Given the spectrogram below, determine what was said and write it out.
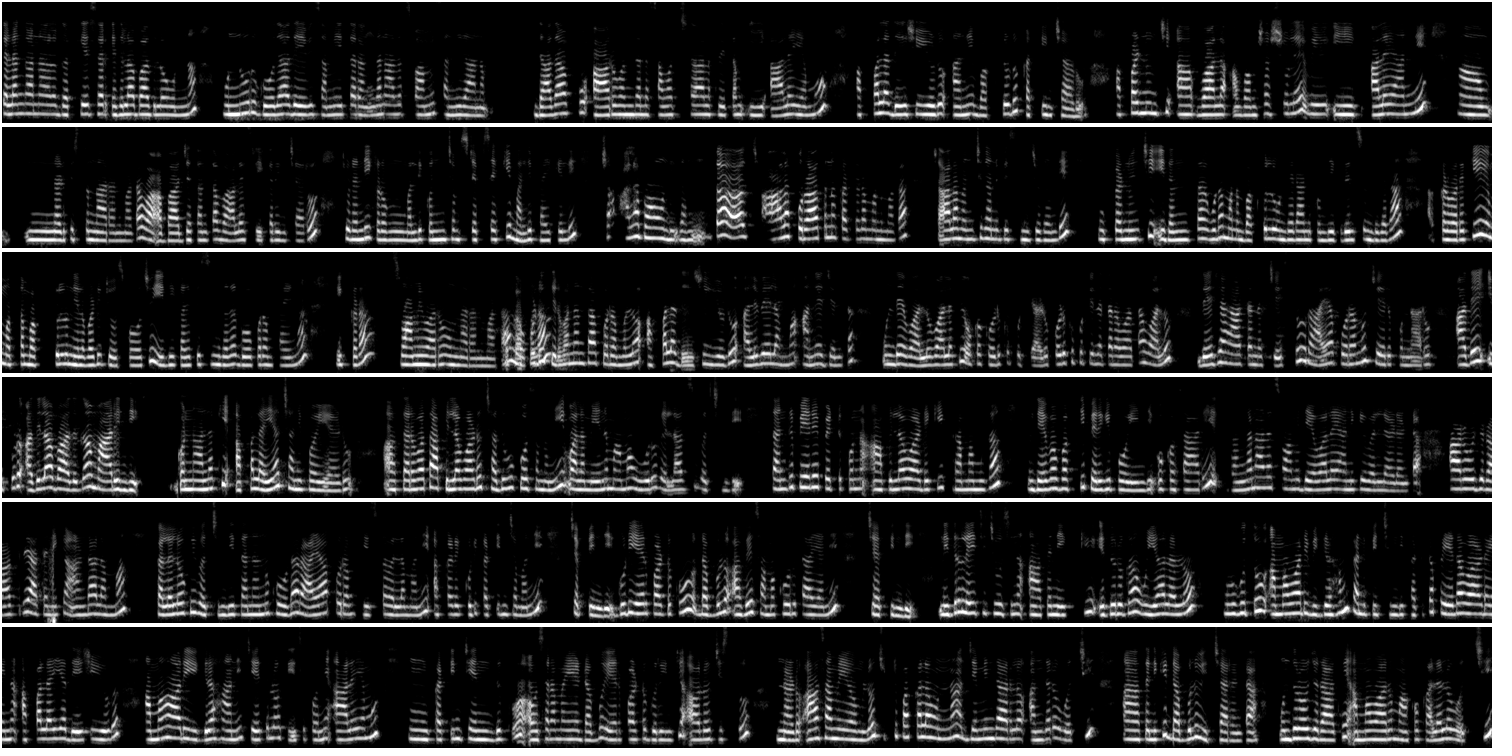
తెలంగాణ గట్కేసర్ ఎదిలాబాద్లో ఉన్న మున్నూరు గోదాదేవి సమేత రంగనాథ స్వామి సన్నిధానం. దాదాపు ఆరు వందల సంవత్సరాల క్రితం ఈ ఆలయము అప్పల దేశీయుడు అనే భక్తుడు కట్టించాడు. అప్పటి నుంచి ఆ వాళ్ళ వంశస్థులే ఈ ఆలయాన్ని నడిపిస్తున్నారనమాట ఆ బాధ్యత అంతా వాళ్ళే స్వీకరించారు. చూడండి ఇక్కడ మళ్ళీ కొంచెం స్టెప్స్ ఎక్కి మళ్ళీ పైకెళ్ళి చాలా బాగుంది. ఇదంతా చాలా పురాతన కట్టడం అన్నమాట. చాలా మంచిగా అనిపిస్తుంది చూడండి. ఇక్కడ నుంచి ఇదంతా కూడా మనం భక్తులు ఉండడానికి ఉంది. గ్రిల్స్ ఉంది కదా. అక్కడ వరకు మొత్తం భక్తులు నిలబడి చూసుకోవచ్చు. ఇది కనిపిస్తుంది కదా గోపురం పైన. ఇక్కడ స్వామివారు ఉన్నారనమాట అప్పుడు తిరువనంతపురంలో అప్పల దేశీయుడు అలివేలమ్మ అనే జంట ఉండేవాళ్ళు. వాళ్ళకి ఒక కొడుకు పుట్టాడు. కొడుకు పుట్టిన తర్వాత వాళ్ళు దేశహాటన చేస్తూ రాయాపురము చేరుకున్నారు. అదే ఇప్పుడు ఆదిలాబాద్గా మారింది. కొన్నాళ్ళకి అప్పలయ్య చనిపోయాడు. ఆ తర్వాత ఆ పిల్లవాడు చదువు కోసమని వాళ్ళ మేనమామ ఊరు వెళ్ళాల్సి వచ్చింది. తండ్రి పేరే పెట్టుకున్న ఆ పిల్లవాడికి క్రమంగా దేవభక్తి పెరిగిపోయింది. ఒకసారి రంగనాథ స్వామి దేవాలయానికి వెళ్ళాడంట. ఆ రోజు రాత్రి అతనికి ఆండాలమ్మ కలలోకి వచ్చింది. తనను కూడా రాయాపురం తీసుకువెళ్ళమని అక్కడ గుడి కట్టించమని చెప్పింది. గుడి ఏర్పాటుకు డబ్బులు అవే సమకూరుతాయని చెప్పింది. నిద్ర లేచి చూసిన అతనికి ఎదురుగా ఉయ్యాలలో ఊగుతూ అమ్మవారి విగ్రహం కనిపించింది. కటిక పేదవాడైన అప్పలయ్య దేశీయుడు అమ్మవారి విగ్రహాన్ని చేతిలో తీసుకొని ఆలయము కట్టించేందుకు అవసరమయ్యే డబ్బు ఏర్పాటు గురించి ఆలోచిస్తూ ఉన్నాడు. ఆ సమయంలో చుట్టుపక్కల ఉన్న జమీందారులు అందరూ వచ్చి అతనికి డబ్బులు ఇచ్చారంట. ముందు రోజు రాత్రి అమ్మవారు మాకు కలలో వచ్చి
